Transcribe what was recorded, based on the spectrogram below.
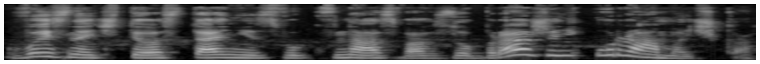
визначте останній звук в назвах зображень у рамочках.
